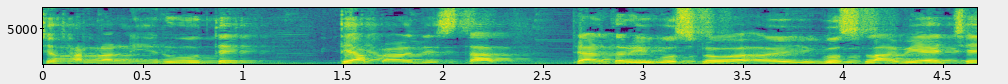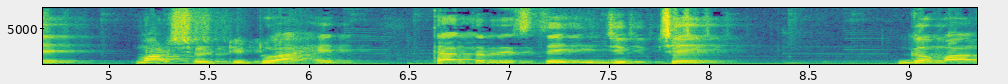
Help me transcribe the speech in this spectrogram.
जवाहरलाल नेहरू होते. ते आपल्याला दिसतात. त्यानंतर युगोस्लो युगोस्लावियाचे मार्शल टिटू आहेत. त्यानंतर दिसते इजिप्तचे गमाल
